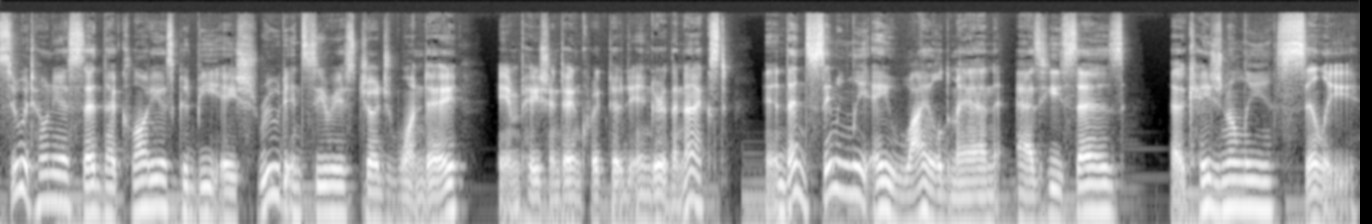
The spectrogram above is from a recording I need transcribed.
Suetonius said that Claudius could be a shrewd and serious judge one day, impatient and quick to anger the next, and then seemingly a wild man, as he says, occasionally silly.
